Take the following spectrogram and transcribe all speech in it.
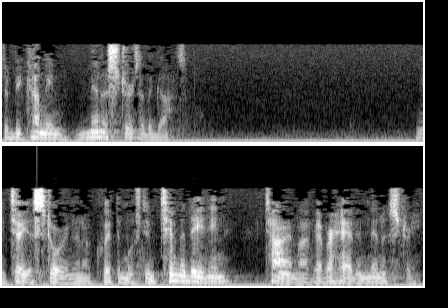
to becoming ministers of the gospel. Let me tell you a story and then I'll quit. The most intimidating time I've ever had in ministry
